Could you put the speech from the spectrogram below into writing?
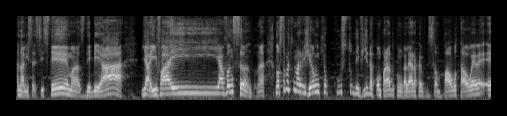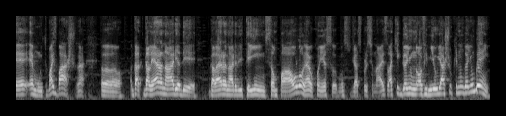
analista de sistemas, DBA, e aí vai avançando, né? Nós estamos aqui numa região em que o custo de vida, comparado com galera, por exemplo, de São Paulo tal, é, é, é muito mais baixo, né? Uh, galera na área de galera na área de TI em São Paulo, né? Eu conheço alguns estudantes profissionais lá que ganham 9 mil e acham que não ganham bem.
